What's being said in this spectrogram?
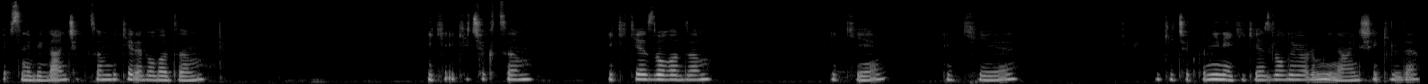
Hepsini birden çıktım. Bir kere doladım. 2, 2 çıktım. 2 kez doladım. 2, 2, 2 çıktım. Yine 2 kez doluyorum. Yine aynı şekilde.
